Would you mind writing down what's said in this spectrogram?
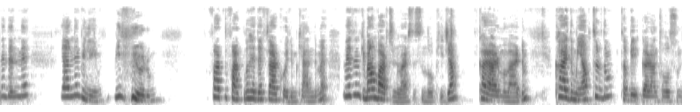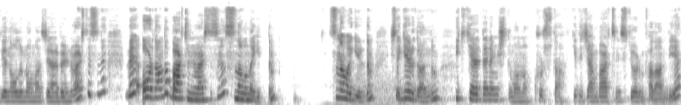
Nedenini yani ne bileyim bilmiyorum. Farklı farklı hedefler koydum kendime. Ve dedim ki ben Bart Üniversitesi'nde okuyacağım. Kararımı verdim. Kaydımı yaptırdım. Tabii garanti olsun diye ne olur ne olmaz Celal Üniversitesi'ne. Ve oradan da Bart Üniversitesi'nin sınavına gittim. Sınava girdim. İşte geri döndüm. İki kere denemiştim onu kursta. Gideceğim Bartın istiyorum falan diye.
